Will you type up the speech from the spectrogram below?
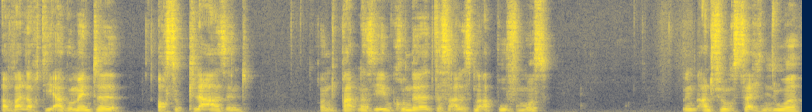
weil auch die Argumente auch so klar sind und Partner sie im Grunde das alles nur abrufen muss. In Anführungszeichen nur.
